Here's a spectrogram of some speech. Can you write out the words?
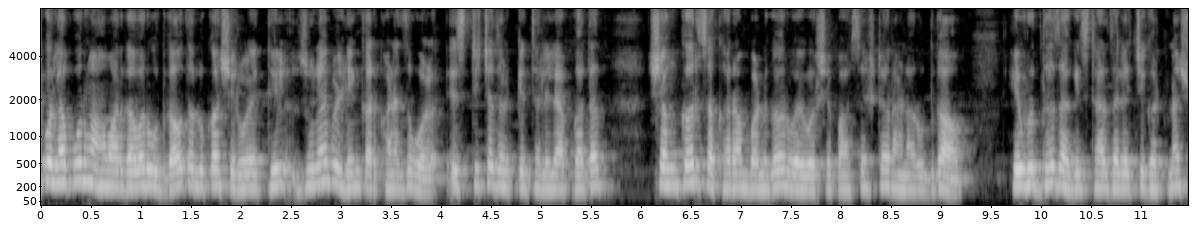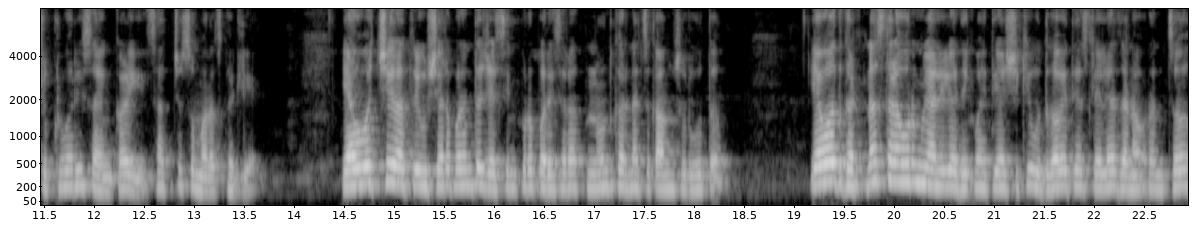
कोल्हापूर महामार्गावर उदगाव तालुका शिरोळ येथील जुन्या बिल्डिंग कारखान्याजवळ एस टीच्या धडकेत झालेल्या अपघातात शंकर सखाराम बंडगर वय वर्ष पासष्ट राहणार उदगाव हे वृद्ध जागीच ठार झाल्याची घटना शुक्रवारी सायंकाळी सातच्या सुमारास घडली आहे. याबाबतची रात्री उशिरापर्यंत जयसिंगपूर परिसरात नोंद करण्याचं काम सुरू होतं. याबाबत घटनास्थळावरून मिळालेली अधिक माहिती अशी की उदगाव येथे असलेल्या जनावरांचं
